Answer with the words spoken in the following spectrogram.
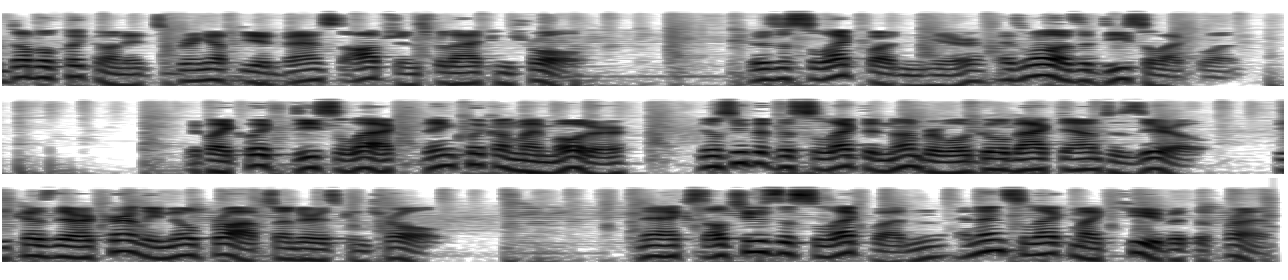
and double click on it to bring up the advanced options for that control. There's a select button here, as well as a deselect one. If I click deselect, then click on my motor, you'll see that the selected number will go back down to zero, because there are currently no props under its control. Next, I'll choose the select button and then select my cube at the front.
